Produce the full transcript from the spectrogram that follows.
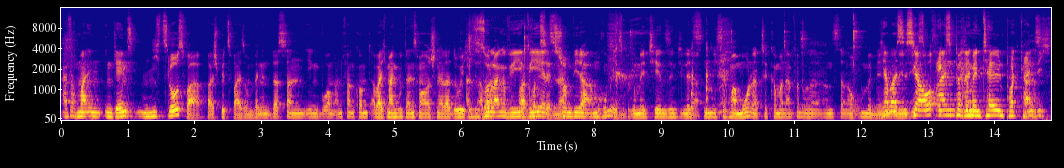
einfach mal in, in Games nichts los war, beispielsweise. Und wenn das dann irgendwo am Anfang kommt, aber ich meine, gut, dann ist man auch schneller durch. Also aber, so lange wie aber wir trotzdem, jetzt ne? schon wieder am Rumexperimentieren sind, die letzten, ich sag mal, Monate, kann man einfach nur uns dann auch umbenennen. Ja, aber in es ist ja auch ein- experimentellen ein Podcast. sich äh,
